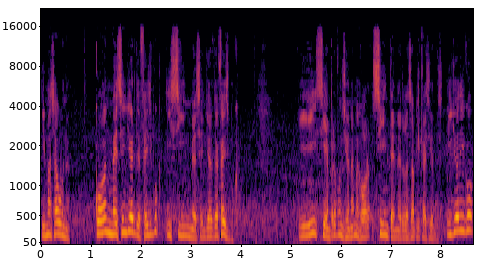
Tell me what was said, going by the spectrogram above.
Y más aún, con Messenger de Facebook y sin Messenger de Facebook. Y siempre funciona mejor sin tener las aplicaciones. Y yo digo,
